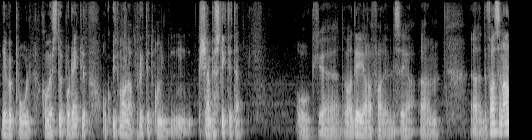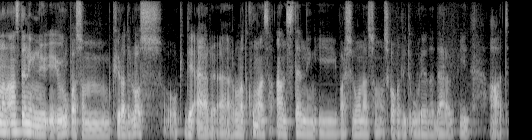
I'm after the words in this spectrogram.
Liverpool kommer stå upp ordentligt och utmana på riktigt om Champions League-titeln. Och eh, det var det i alla fall jag ville säga. Um, Eh, det fanns en annan anställning nu i Europa som kurade loss och det är eh, Ronald Koemans anställning i Barcelona som har skapat lite oreda där vid att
